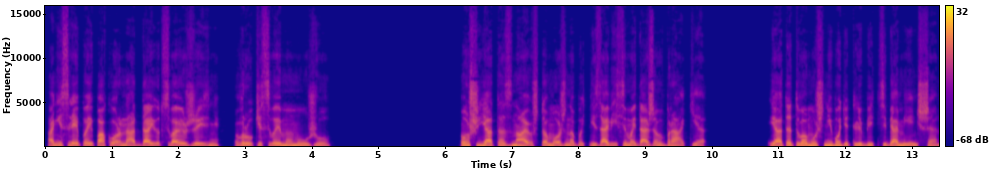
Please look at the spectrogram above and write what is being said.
Они слепо и покорно отдают свою жизнь в руки своему мужу. Уж я-то знаю, что можно быть независимой даже в браке. И от этого муж не будет любить тебя меньше.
